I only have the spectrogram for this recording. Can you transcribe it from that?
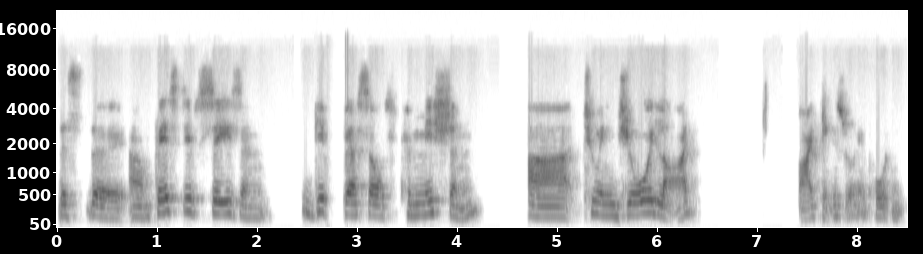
this the um, festive season, give ourselves permission uh, to enjoy life. I think is really important.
